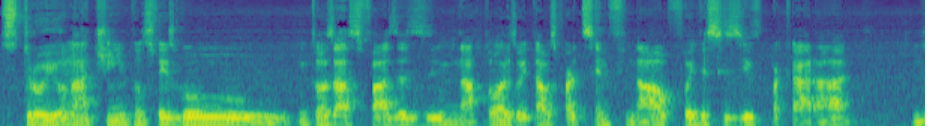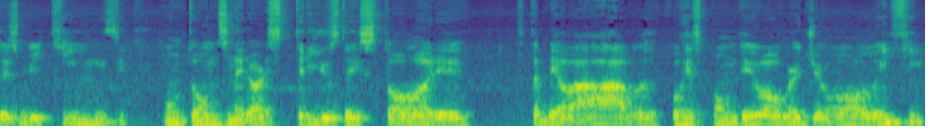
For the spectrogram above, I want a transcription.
destruiu na Champions, fez gol em todas as fases eliminatórias, oitavas, quartas, semifinal, foi decisivo pra caralho em 2015, montou um dos melhores trios da história, que tabelava, correspondeu ao Guardiola, enfim.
